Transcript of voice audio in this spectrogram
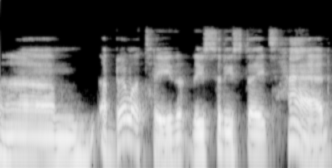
um, ability that these city states had.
